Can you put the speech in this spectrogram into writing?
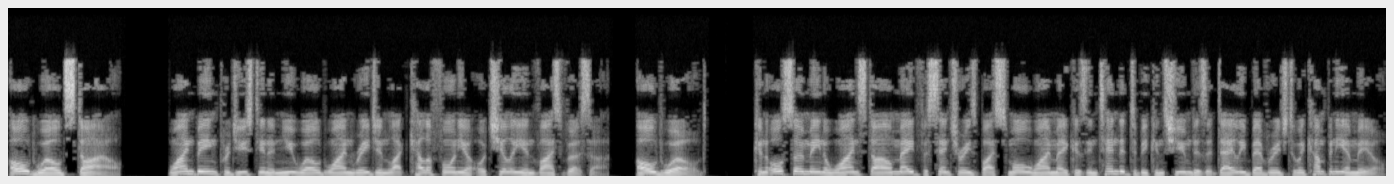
«Old World style» wine being produced in a New World wine region like California or Chile and vice versa. «Old World» can also mean a wine style made for centuries by small winemakers intended to be consumed as a daily beverage to accompany a meal.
